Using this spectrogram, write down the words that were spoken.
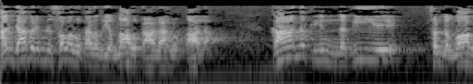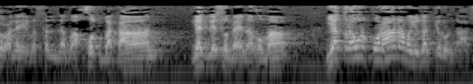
ان جابر ابن سمر ہوتا رضی اللہ تعالی عنہ قال، کانت للنبی صلی اللہ علیہ وسلم خطبتان یجلس بینہما، یقرأ القرآن و یذکر الناس۔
